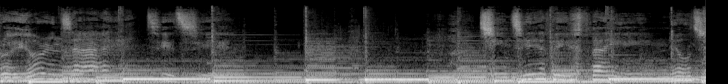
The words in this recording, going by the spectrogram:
若有人再提起，情节被反应扭曲。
